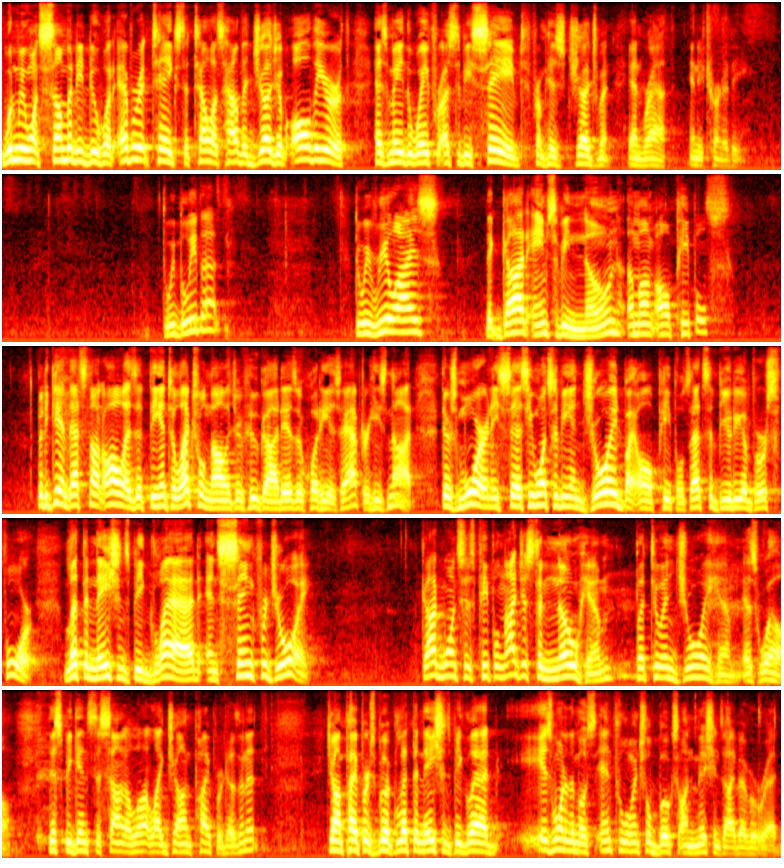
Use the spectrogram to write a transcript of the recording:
Wouldn't we want somebody to do whatever it takes to tell us how the judge of all the earth has made the way for us to be saved from his judgment and wrath in eternity? Do we believe that? Do we realize that God aims to be known among all peoples? But again, that's not all as if the intellectual knowledge of who God is or what he is after. He's not. There's more, and he says he wants to be enjoyed by all peoples. That's the beauty of verse 4. Let the nations be glad and sing for joy. God wants his people not just to know him, but to enjoy him as well. This begins to sound a lot like John Piper, doesn't it? John Piper's book, Let the Nations Be Glad, is one of the most influential books on missions I've ever read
